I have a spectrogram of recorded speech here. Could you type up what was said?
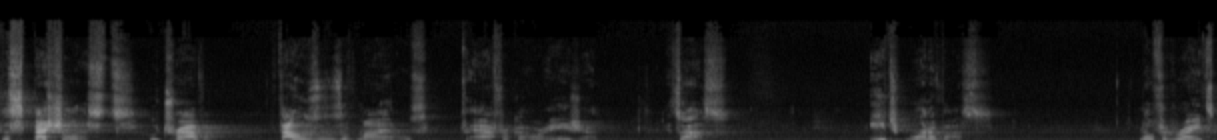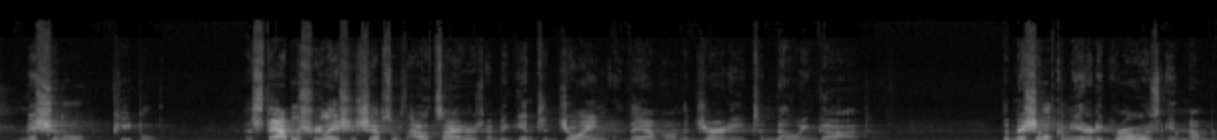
the specialists who travel thousands of miles to Africa or Asia, it's us. Each one of us, Milford writes, missional people establish relationships with outsiders, and begin to join them on the journey to knowing God. The missional community grows in number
